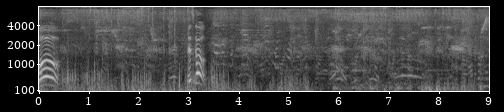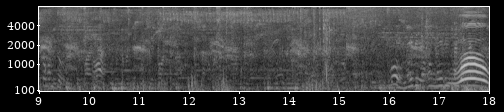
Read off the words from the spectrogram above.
ও। লেটস গো Whoa!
